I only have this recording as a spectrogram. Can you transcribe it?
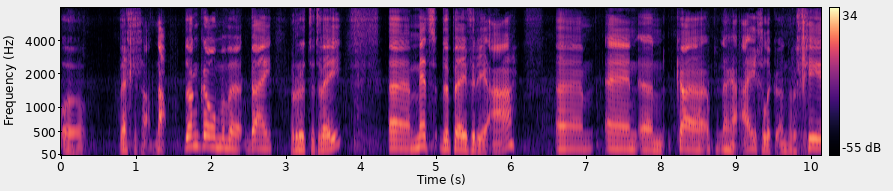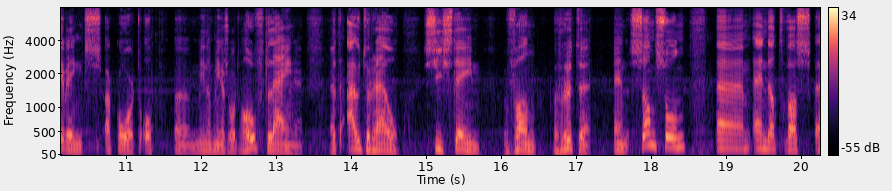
uh, weggegaan. Nou, dan komen we bij Rutte 2 uh, met de PvdA. Um, en een, nou ja, eigenlijk een regeringsakkoord op uh, min of meer soort hoofdlijnen. Het uitruilsysteem van Rutte en Samson. Um, en dat was, uh,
